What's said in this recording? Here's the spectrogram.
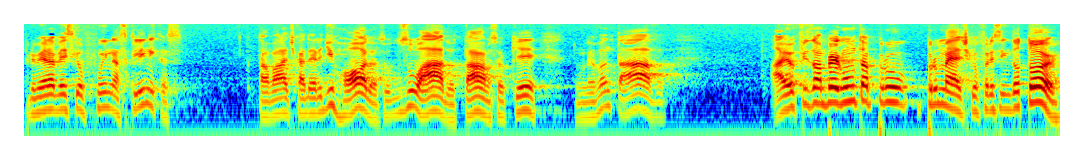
primeira vez que eu fui nas clínicas, tava lá de cadeira de roda, tudo zoado, tal, não sei o que, não levantava. Aí eu fiz uma pergunta pro, pro médico. Eu falei assim, doutor,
